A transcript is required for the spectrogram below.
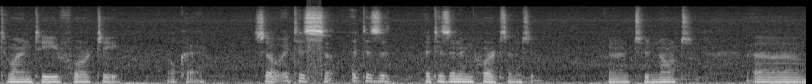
20, 40. Okay. So it is it is it is an important uh, to not uh,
